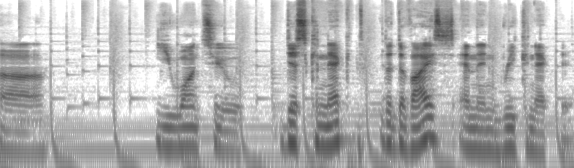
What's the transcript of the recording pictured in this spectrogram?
uh, you want to disconnect the device and then reconnect it.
